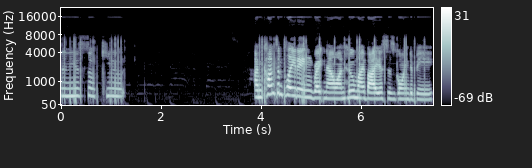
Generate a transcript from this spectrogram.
Binnie is so cute. I'm contemplating right now on who my bias is going to be.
